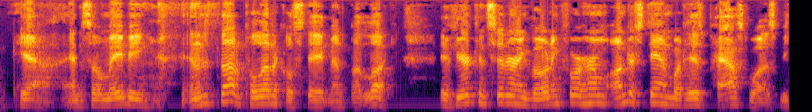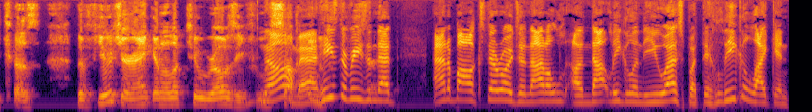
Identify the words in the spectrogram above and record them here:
Okay. Yeah, and so maybe, and it's not a political statement, but look, if you're considering voting for him, understand what his past was because the future ain't going to look too rosy. From no, man, he's the reason that anabolic steroids are not are not legal in the U.S., but they're legal like in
